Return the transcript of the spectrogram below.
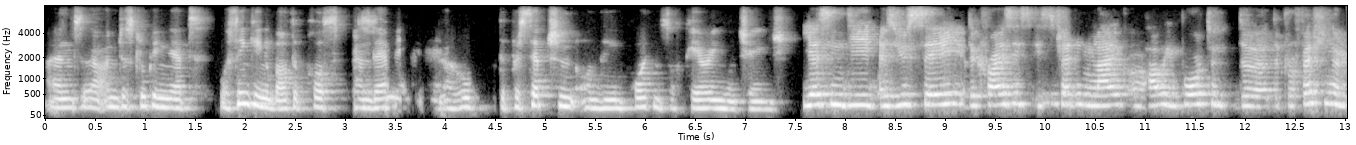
And uh, I'm just looking at or thinking about the post pandemic. I hope the perception on the importance of caring will change. Yes, indeed. As you say, the crisis is shedding light on how important the, the professional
